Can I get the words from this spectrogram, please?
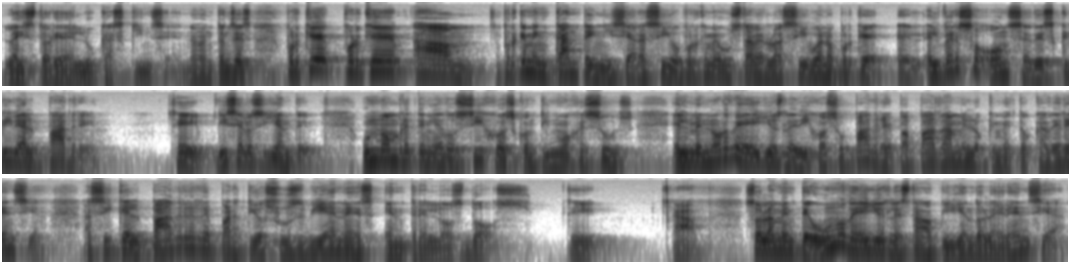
la historia de Lucas 15. ¿no? Entonces, ¿por qué, por, qué, ¿por qué me encanta iniciar así o por qué me gusta verlo así? Bueno, porque el, el verso 11 describe al padre. Sí, dice lo siguiente, un hombre tenía dos hijos, continuó Jesús, el menor de ellos le dijo a su padre, papá, dame lo que me toca de herencia. Así que el padre repartió sus bienes entre los dos. Sí. Ah, solamente uno de ellos le estaba pidiendo la herencia,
